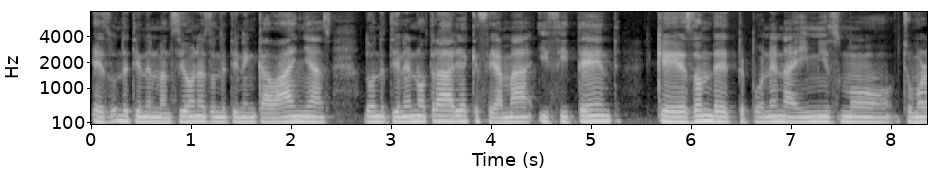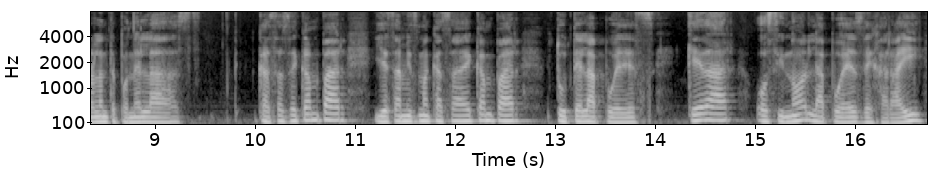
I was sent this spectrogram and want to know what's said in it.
es donde tienen mansiones, donde tienen cabañas, donde tienen otra área que se llama Easy Tent que es donde te ponen ahí mismo, Tomorrowland te pone las casas de acampar y esa misma casa de acampar tú te la puedes quedar o si no, la puedes dejar ahí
